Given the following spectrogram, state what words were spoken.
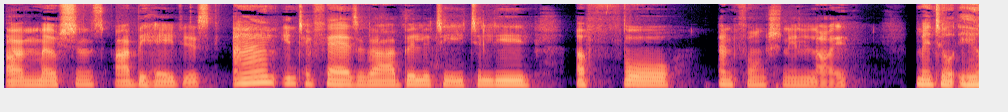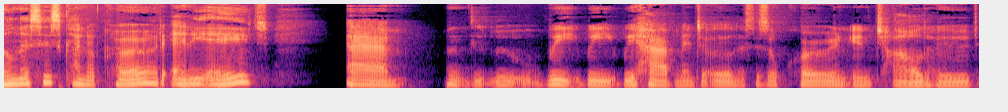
our emotions, our behaviors, and interferes with our ability to live a full and functioning life. Mental illnesses can occur at any age. Um, we we we have mental illnesses occurring in childhood,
